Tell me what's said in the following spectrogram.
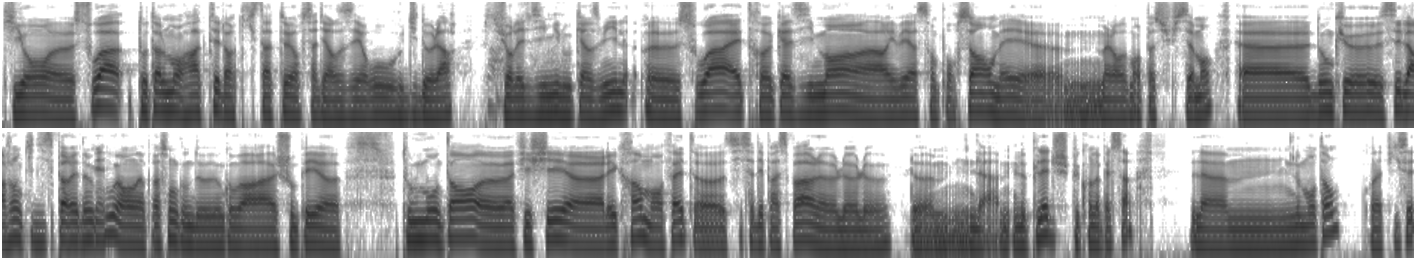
qui ont euh, soit totalement raté leur Kickstarter, c'est-à-dire 0 ou 10 dollars sur les 10 000 ou 15 000, euh, soit être quasiment arrivé à 100%, mais euh, malheureusement pas suffisamment. donc c'est l'argent qui disparaît d'un coup, on a l'impression qu'on va choper tout le montant affiché à l'écran, mais en fait, si ça dépasse pas le, le, le, le pledge, je sais plus qu'on appelle ça, le, montant qu'on a fixé,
